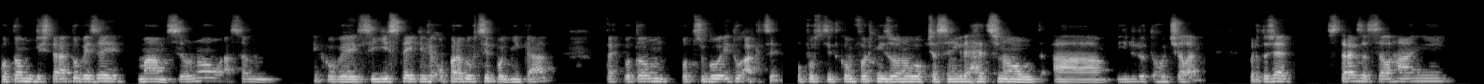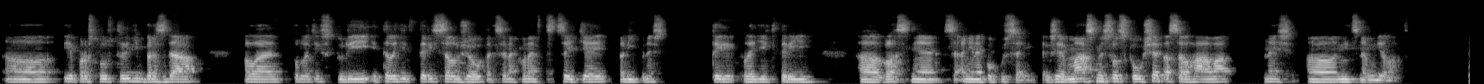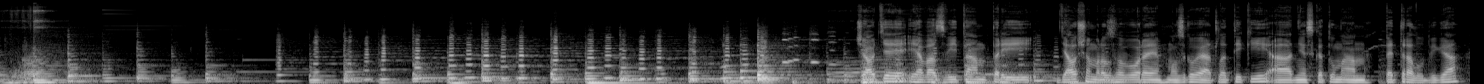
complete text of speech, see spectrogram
potom, když teda tu vizi mám silnou a jsem jakoby si jistý tím, že opravdu chci podnikat, tak potom potřebuji i tu akci. Opustit komfortní zónu, občas se někde hecnout a jít do toho čelem. Protože strach ze selhání uh, je pro spoustu lidí brzda, ale podle těch studií i ty lidi, kteří selžou, tak se nakonec cítějí líp než ty lidi, kteří uh, vlastně se ani nepokusejí. Takže má smysl zkoušet a selhávat, než uh, nic neudělat. Čaute, ja vás vítam pri ďalšom rozhovore mozgovej atletiky a dneska tu mám Petra Ludviga.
